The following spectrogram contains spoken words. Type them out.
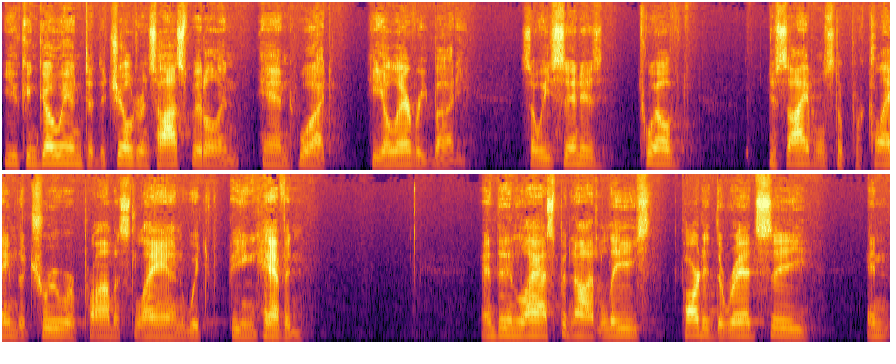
you can go into the children's hospital and, and what? Heal everybody. So he sent his 12 disciples to proclaim the truer promised land, which being heaven. And then, last but not least, parted the Red Sea, and,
